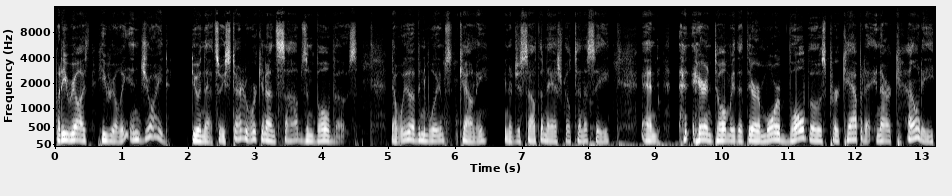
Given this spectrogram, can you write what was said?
but he realized he really enjoyed doing that. So he started working on Saabs and Volvos. Now we live in Williamson County, you know, just south of Nashville, Tennessee. And Aaron told me that there are more Volvos per capita in our county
